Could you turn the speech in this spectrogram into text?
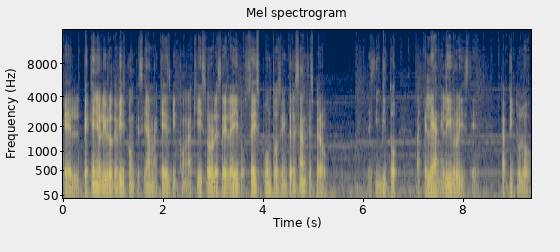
el pequeño libro de Bitcoin que se llama ¿Qué es Bitcoin? Aquí solo les he leído seis puntos interesantes, pero les invito a que lean el libro y este capítulo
